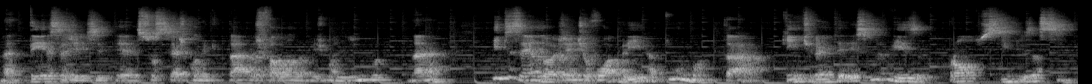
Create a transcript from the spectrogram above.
né? ter essas redes sociais conectadas falando a mesma língua, né? E dizendo, ó, gente, eu vou abrir a turma, tá? Quem tiver interesse me avisa. Pronto, simples assim.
